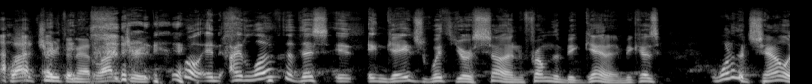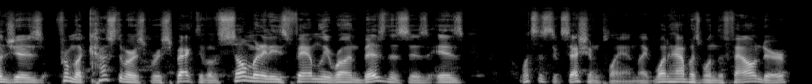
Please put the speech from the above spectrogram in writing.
a lot of truth in that. A lot of truth. well, and I love that this is engaged with your son from the beginning because one of the challenges from a customer's perspective of so many of these family run businesses is what's the succession plan? Like, what happens when the founder,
